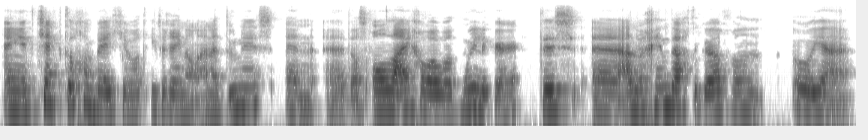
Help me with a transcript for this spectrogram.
en je checkt toch een beetje wat iedereen al aan het doen is. En uh, dat is online gewoon wat moeilijker. Dus uh, aan het begin dacht ik wel van, oh ja,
